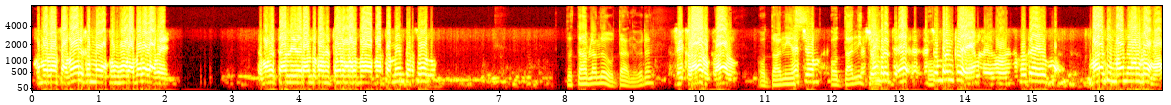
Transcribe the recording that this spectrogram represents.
como lanzador y como, como jugador a la vez. Tenemos que estar liderando casi todos los apartamentos solo. Tú estás hablando de Otani, ¿verdad? Sí, claro, claro. Otani es... Ese, Otani ese hombre, ese hombre increíble. Yo creo que más y más es un robot.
